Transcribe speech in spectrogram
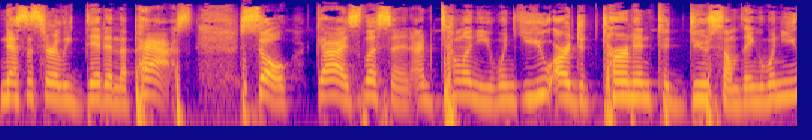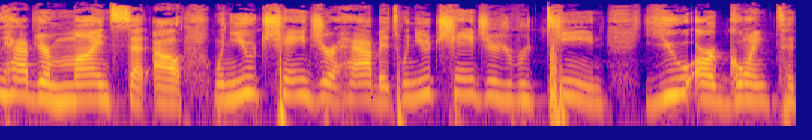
necessarily did in the past. So, guys, listen, I'm telling you, when you are determined to do something, when you have your mind set out, when you change your habits, when you change your routine, you are going to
